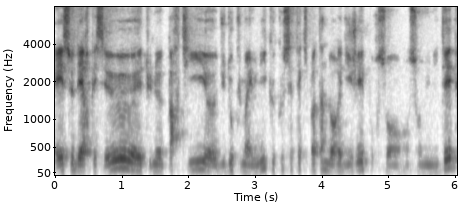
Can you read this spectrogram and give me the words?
Et ce DRPCE est une partie du document unique que cet exploitant doit rédiger pour son, unité.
